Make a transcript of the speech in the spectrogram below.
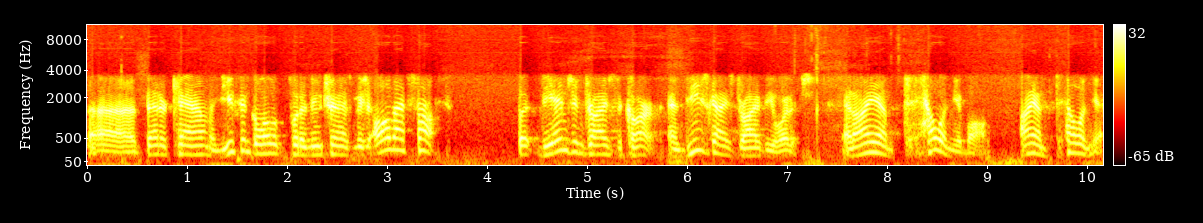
uh, better cam, and you can go out and put a new transmission, all that stuff. But the engine drives the car, and these guys drive the Oilers. And I am telling you, Bob, I am telling you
